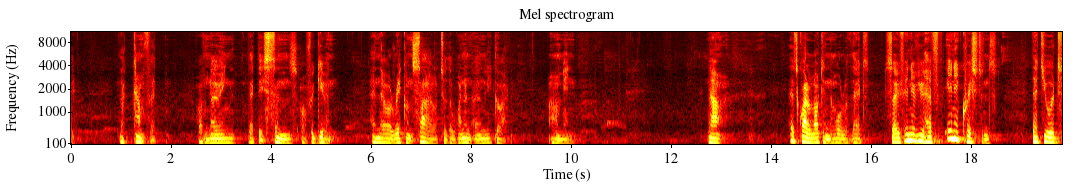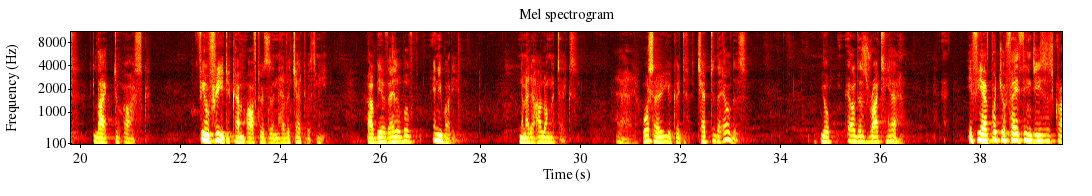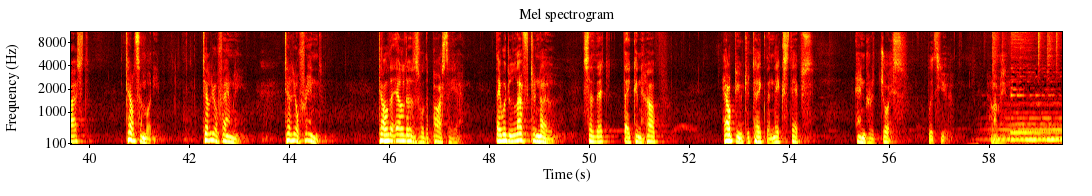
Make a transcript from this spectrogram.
the comfort of knowing that their sins are forgiven and they are reconciled to the one and only God. Amen. Now, that's quite a lot in all of that. So, if any of you have any questions that you would like to ask, feel free to come afterwards and have a chat with me. I'll be available anybody, no matter how long it takes. Uh, also, you could chat to the elders. Your elders right here. If you have put your faith in Jesus Christ, tell somebody. Tell your family. Tell your friend. Tell the elders or the pastor here. They would love to know so that they can help help you to take the next steps and rejoice with you. Amen.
